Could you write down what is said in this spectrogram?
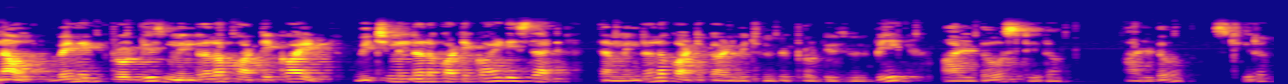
now, when it produces mineralocorticoid, which mineralocorticoid is that? The mineralocorticoid which will be produced will be aldosterone. Aldosterone.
